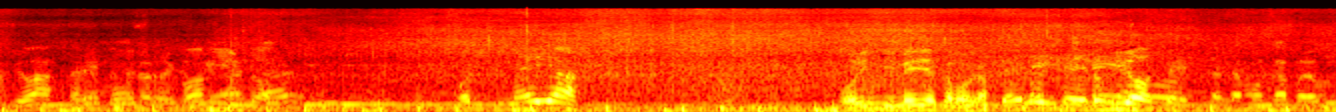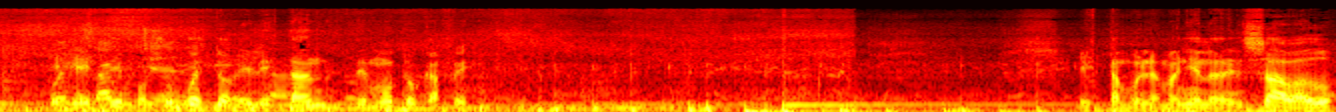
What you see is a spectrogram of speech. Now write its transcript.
Lo que va a estar esto te lo recomiendo. Horita y media, Horita y media estamos acá. deleite de los dioses. Es este, por supuesto, el stand de Moto Café. Estamos en la mañana del sábado.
